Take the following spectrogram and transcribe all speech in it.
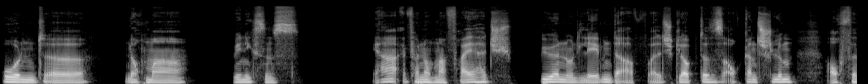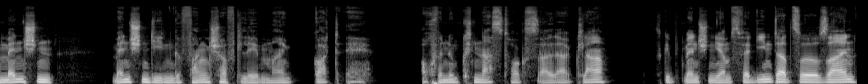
und äh, nochmal wenigstens, ja, einfach nochmal Freiheit spüren und leben darf, weil ich glaube, das ist auch ganz schlimm, auch für Menschen, Menschen, die in Gefangenschaft leben. Mein Gott, ey. Auch wenn du im Knast hockst, Alter, klar. Es gibt Menschen, die haben es verdient, da zu sein.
